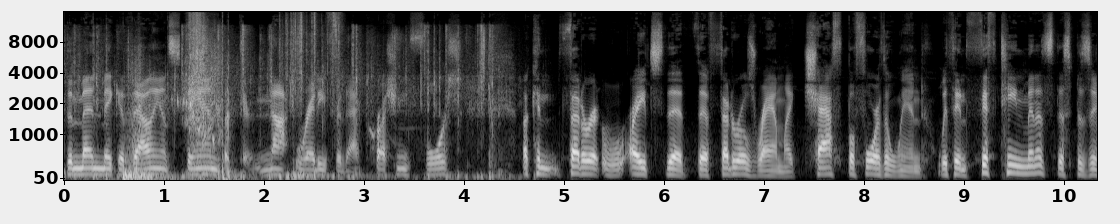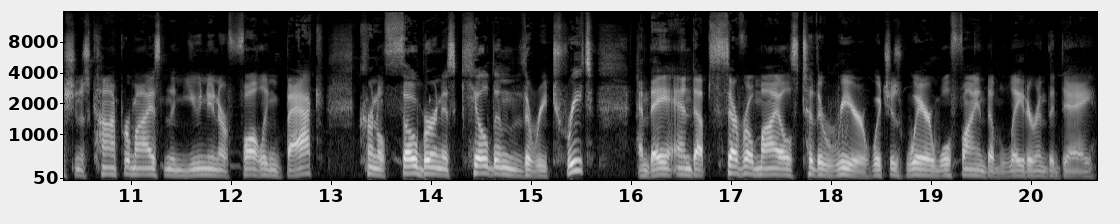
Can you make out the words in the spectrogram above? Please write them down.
The men make a valiant stand, but they're not ready for that crushing force. A Confederate writes that the Federals ran like chaff before the wind. Within 15 minutes, this position is compromised and the Union are falling back. Colonel Thoburn is killed in the retreat, and they end up several miles to the rear, which is where we'll find them later in the day.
